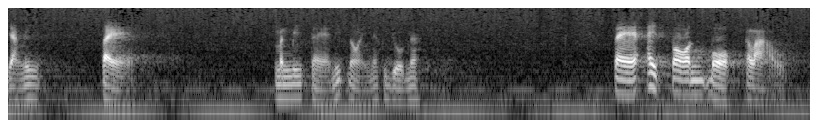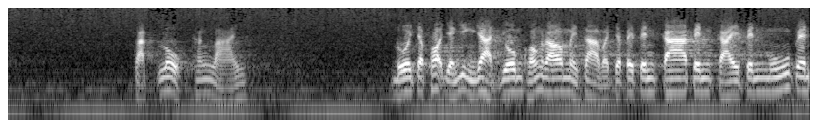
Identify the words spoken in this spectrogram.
อย่างนี้ แต่มันมีแต่นิดหน่อยนะคุณโยมนะ แต่ไอตอนบอกกล่าวสัตว์โลกทั้งหลาย โดยเฉพาะอย่างยิ่งญาติโยมของเราไม่ทราบว่าจะไปเป็นกาเป็นไก่เป็นหมูเป็น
